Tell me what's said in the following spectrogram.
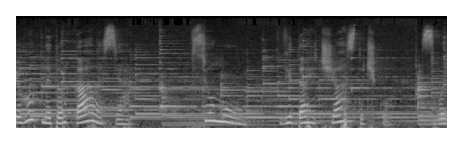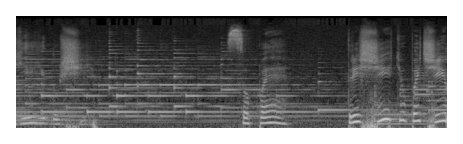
чого б не торкалася, всьому віддай часточку своєї душі. Сопе, тріщить у печі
